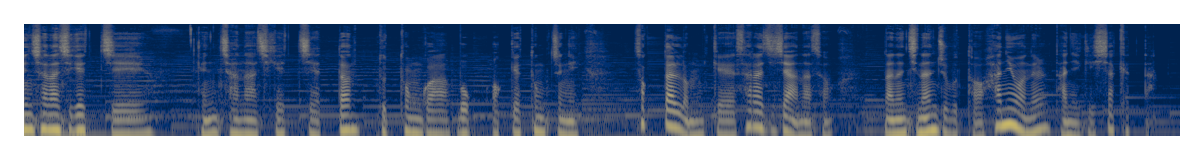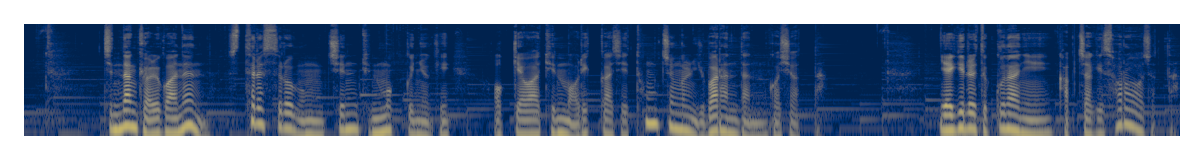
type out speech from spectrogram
괜찮아지겠지, 괜찮아지겠지 했던 두통과 목, 어깨 통증이 석 달 넘게 사라지지 않아서 나는 지난주부터 한의원을 다니기 시작했다. 진단 결과는 스트레스로 뭉친 뒷목 근육이 어깨와 뒷머리까지 통증을 유발한다는 것이었다. 얘기를 듣고 나니 갑자기 서러워졌다.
